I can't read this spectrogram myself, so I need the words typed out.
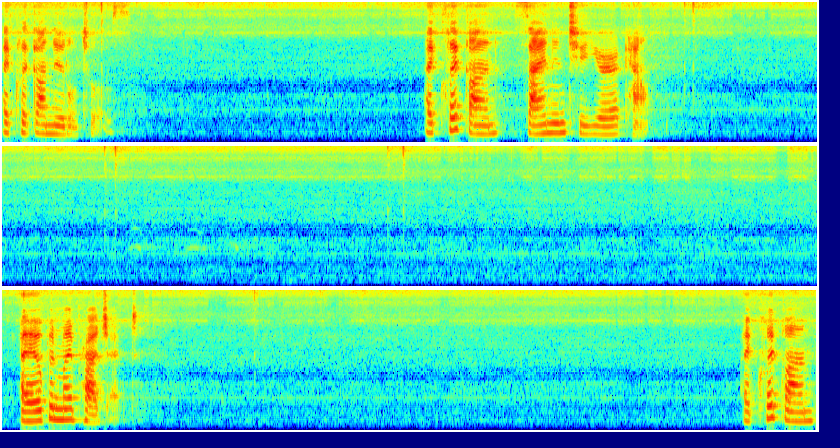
I click on Noodle Tools. I click on Sign into your account. I open my project. I click on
